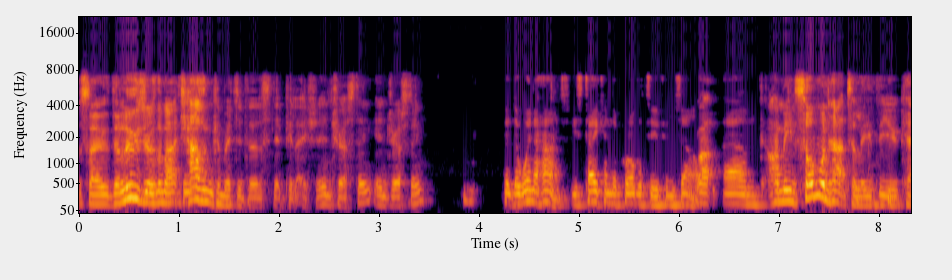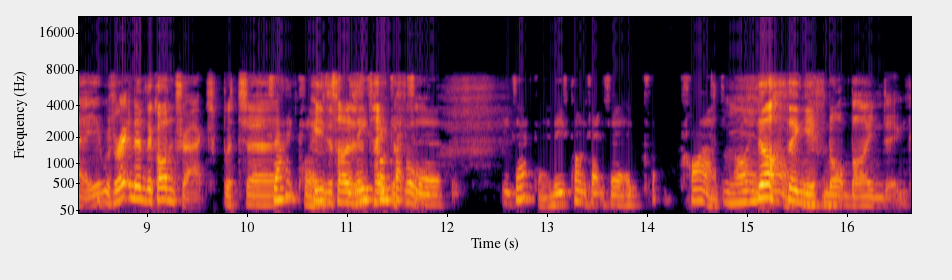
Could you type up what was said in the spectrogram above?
so the loser of the match hasn't committed to the stipulation. Interesting. Interesting. But the winner has. He's taken the prerogative himself. Well, um, I mean, someone had to leave the UK. It was written in the contract, but uh, exactly. he decided to take the fall. Are, exactly. These contracts are clad. Nothing if not binding.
